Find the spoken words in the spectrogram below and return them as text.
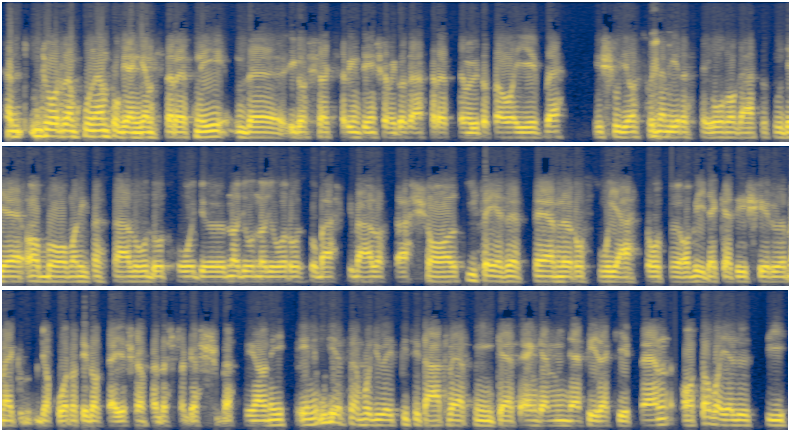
Hát Jordan Poole nem fog engem szeretni, de igazság szerint én sem igazán szerettem őt a tavalyi évbe és ugye az, hogy nem érezte jól magát, az ugye abba manifestálódott, hogy nagyon-nagyon rossz dobás kiválasztással kifejezetten rosszul játszott a védekezéséről, meg gyakorlatilag teljesen felesleges beszélni. Én úgy érzem, hogy ő egy picit átvert minket, engem mindenféleképpen. A tavaly előtti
